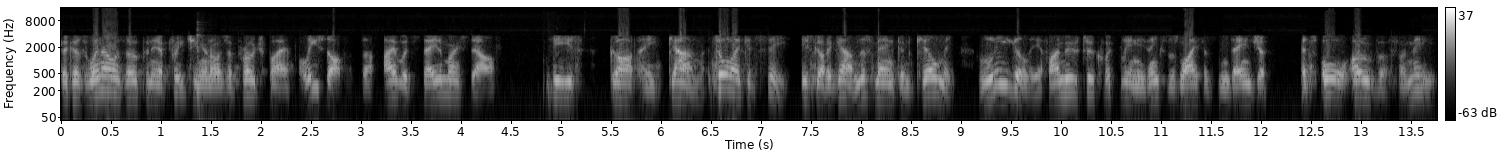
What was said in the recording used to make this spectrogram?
Because when I was open air preaching and I was approached by a police officer, I would say to myself, "He's got a gun." It's all I could see. He's got a gun. This man can kill me legally if I move too quickly and he thinks his life is in danger. It's all over for me.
